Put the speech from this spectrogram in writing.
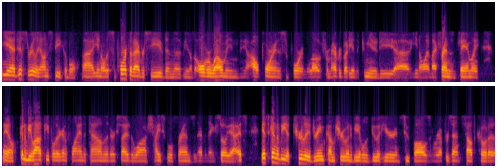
Yeah, just really unspeakable. Uh, you know, the support that I've received and the, you know, the overwhelming you know, outpouring of support and love from everybody in the community, uh, you know, and my friends and family. You know, going to be a lot of people that are going to fly into town that are excited to watch high school friends and everything. So yeah, it's, it's going to be a truly a dream come true and to be able to do it here in Sioux Falls and represent South Dakota,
